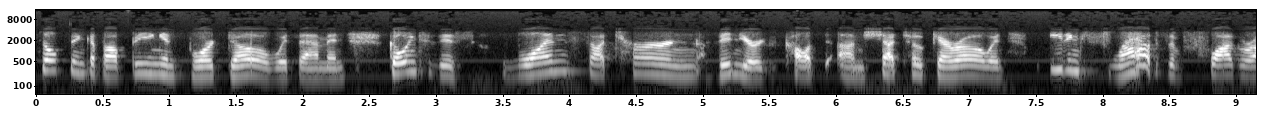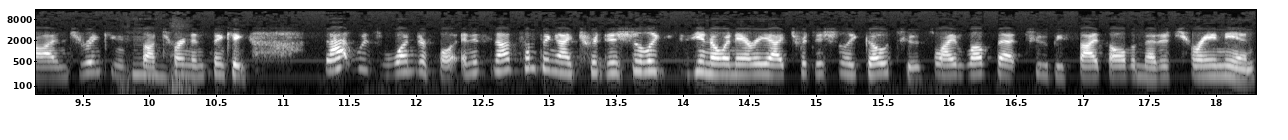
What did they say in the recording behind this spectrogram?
still think about being in Bordeaux with them and going to this one Sauterne vineyard called um, Chateau Guiraud and eating slabs of foie gras and drinking hmm. Sauterne and thinking. That was wonderful, and it's not something I traditionally, you know, an area I traditionally go to. So I love that too. Besides all the Mediterranean,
